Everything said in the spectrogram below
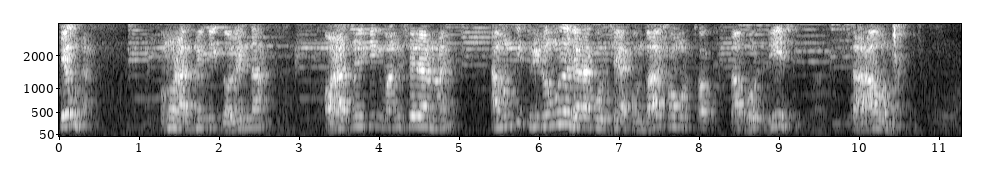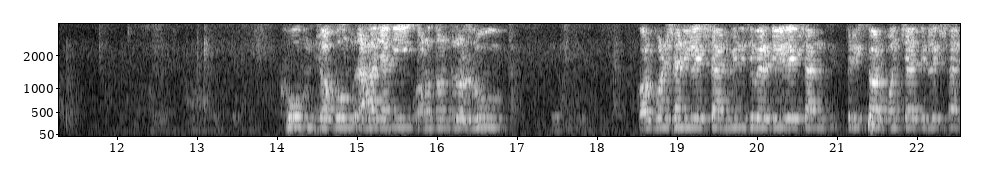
কেউ না। কোনো রাজনৈতিক দলের না। অরাজনৈতিক মানুষেরা নয়। এমনকি তৃণমূলও যারা করছে এখন বা সমর্থক বা ভোট দিয়েছে, তারাও নয়। খুন, জখম, রাহাজানি, গণতন্ত্র লুট কর্পোরেশন ইলেকশন মিউনিসিপ্যালিটি ইলেকশন, ত্রিস্তর পঞ্চায়েত ইলেকশন।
